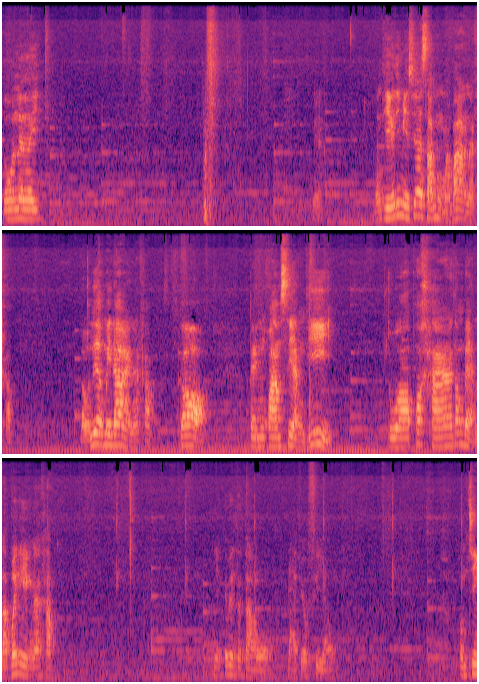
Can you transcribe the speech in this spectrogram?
โดนเลยเนี่ยบางทีก็จะมีเสื้อซ้ำออกมาบ้างนะครับ เราเลือกไม่ได้นะครับ ก็ เป็นความเสี่ยงที่ตัวพ่อค้าต้องแบกรับไว้เองนะครับนี่ก็เป็นสไตล์ลายเฟี้ยวๆผมจริง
